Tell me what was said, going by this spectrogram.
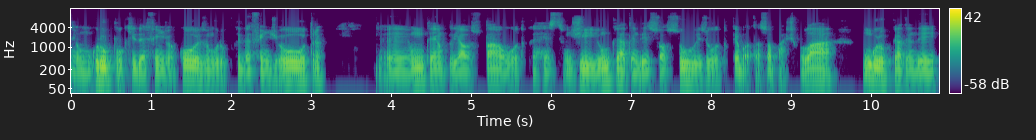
é um grupo que defende uma coisa, um grupo que defende outra, é, um quer ampliar o hospital, o outro quer restringir, um quer atender só SUS, o outro quer botar só particular, um grupo quer atender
